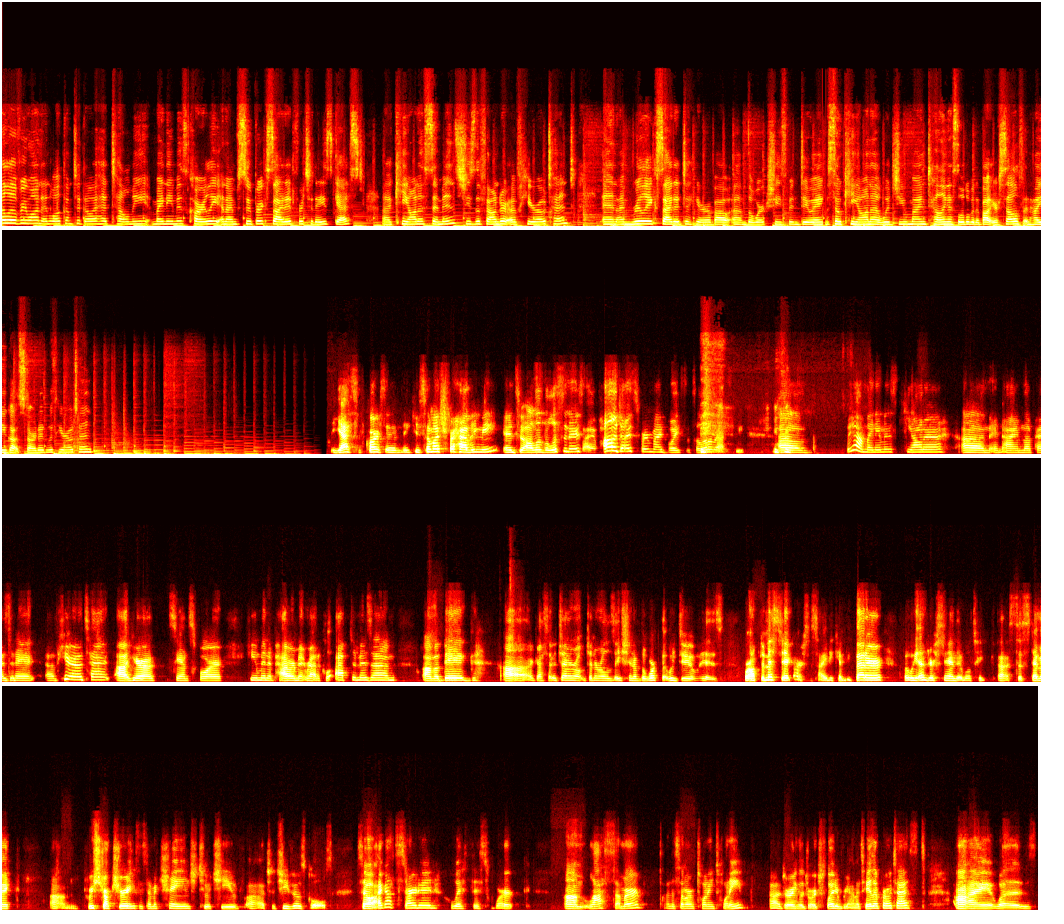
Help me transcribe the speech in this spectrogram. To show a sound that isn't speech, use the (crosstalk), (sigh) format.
Hello, everyone, and welcome to Go Ahead Tell Me. My name is Carly, and I'm super excited for today's guest, uh, Kiana Simmons. She's the founder of Hero Tent, and I'm really excited to hear about um, the work she's been doing. So, Kiana, would you mind telling us a little bit about yourself and how you got started with Hero Tent? Yes, of course. And thank you so much for having me. And to all of the listeners, I apologize for my voice. It's a little raspy. (laughs) Um, but yeah, my name is Kiana um, and I'm the president of Hero Tent. Uh, Hero stands for Human Empowerment Radical Optimism. Um, a big, uh, I guess, a general generalization of the work that we do is we're optimistic. Our society can be better, but we understand it will take uh, systemic um, restructuring, systemic change to achieve uh, to achieve those goals. So I got started with this work um, last summer, in the summer of 2020 uh, during the George Floyd and Breonna Taylor protests. I was,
